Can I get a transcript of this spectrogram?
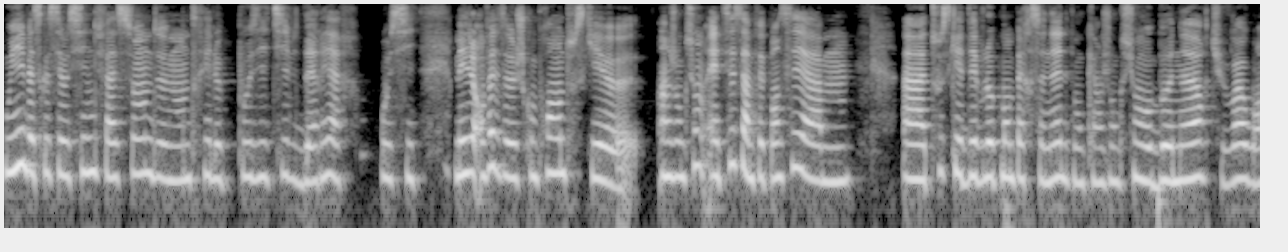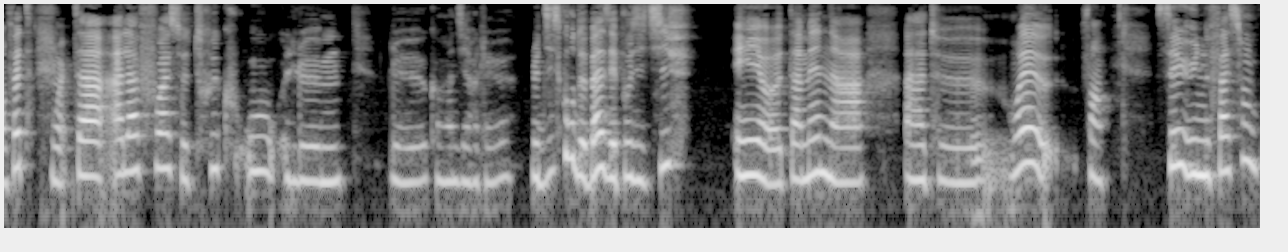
Oui, parce que c'est aussi une façon de montrer le positif derrière aussi. Mais en fait, je comprends tout ce qui est euh, injonction. Et tu sais, ça me fait penser à, mmh, à, tout ce qui est développement personnel, donc injonction au bonheur, tu vois, où en fait, tu as à la fois ce truc où le, le comment dire, le, le discours de base est positif et euh, t'amène à, à te... Ouais, euh, enfin c'est une façon,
